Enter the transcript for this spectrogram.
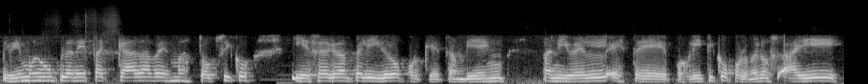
Vivimos en un planeta cada vez más tóxico y ese es el gran peligro porque también a nivel este, político, por lo menos hay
